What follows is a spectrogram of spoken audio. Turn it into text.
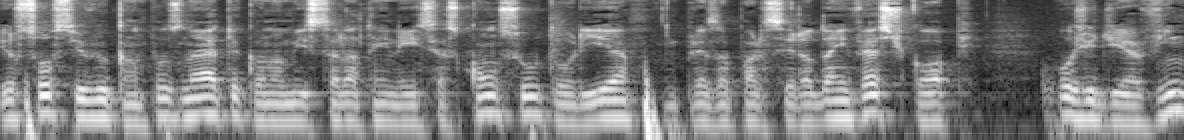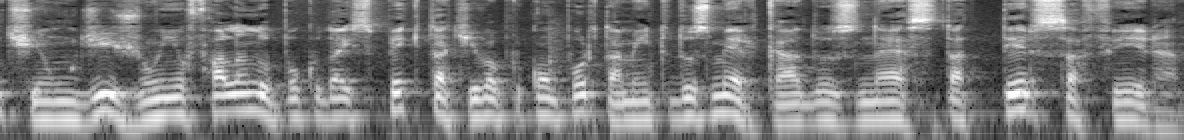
Eu sou Silvio Campos Neto, economista da Tendências Consultoria, empresa parceira da Investcop. Hoje, dia 21 de junho, falando um pouco da expectativa para o comportamento dos mercados nesta terça-feira.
